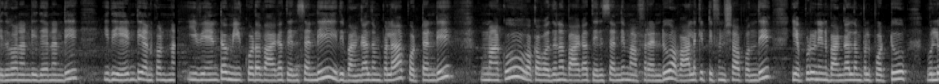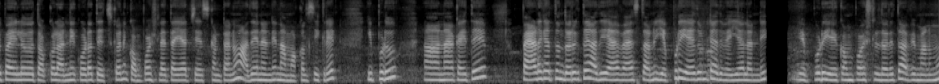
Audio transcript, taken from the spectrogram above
ఇదిగోనండి ఇదేనండి. ఇది ఏంటి అనుకుంటున్నా? ఇవేంటో మీకు కూడా బాగా తెలుసండి. ఇది బంగాళదుంపల పొట్టండి. నాకు ఒక వదిన బాగా తెలుసండి మా ఫ్రెండ్. వాళ్ళకి టిఫిన్ షాప్ ఉంది. ఎప్పుడు నేను బంగాళదుంపల పొట్టు ఉల్లిపాయలు తొక్కలు అన్నీ కూడా తెచ్చుకొని కంపోస్ట్లు తయారు చేసుకుంటాను. అదేనండి నా మొక్కల సీక్రెట్. ఇప్పుడు నాకైతే పేడగెత్తం దొరికితే అది వేస్తాను. ఎప్పుడు ఏది ఉంటే అది వెయ్యాలండి ఎప్పుడు ఏ కంపోస్టులు దొరికితే అవి మనము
